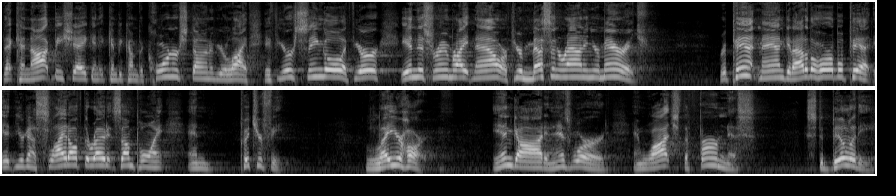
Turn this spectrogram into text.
that cannot be shaken. It can become the cornerstone of your life. If you're single, if you're in this room right now, or if you're messing around in your marriage, repent, man. Get out of the horrible pit. It, you're going to slide off the road at some point and put your feet, lay your heart in God and in His Word, and watch the firmness, stability,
